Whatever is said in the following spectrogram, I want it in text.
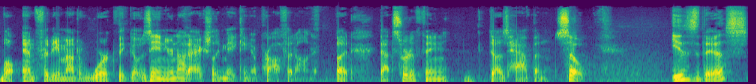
well, and for the amount of work that goes in, you're not actually making a profit on it. But that sort of thing does happen. So is this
